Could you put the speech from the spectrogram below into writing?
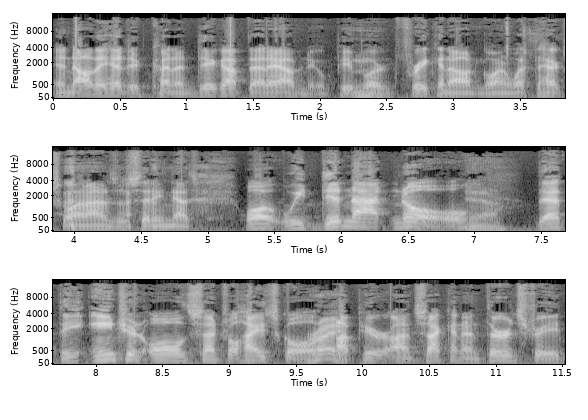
and now they had to kind of dig up that avenue. People Mm. are freaking out and going, "What the heck's going on?" As a city nuts. Well, we did not know Yeah. That the ancient old Central High School Right. up here on Second and Third Street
